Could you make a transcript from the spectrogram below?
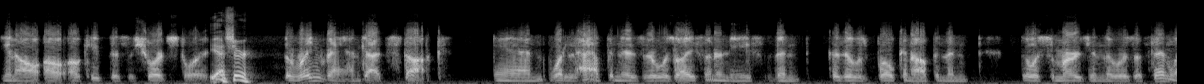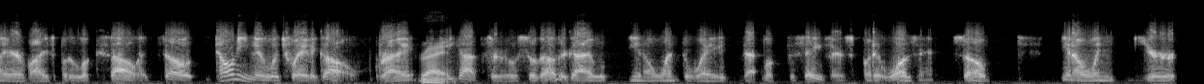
you know I'll, I'll keep this a short story. yeah, sure. The ring van got stuck, and what had happened is there was ice underneath, then because it was broken up, and then it was submerged, and there was a thin layer of ice, but it looked solid. So Tony knew which way to go, right? Right. He got through. So the other guy, you know, went the way that looked the safest, but it wasn't. So, you know, when you're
